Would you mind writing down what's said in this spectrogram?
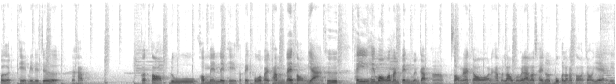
เปิดเพจ Manager นะครับ ก็ตอบดูคอมเมนต์ในเพจ Spec Phone ไปทำได้ 2 อย่างคือให้ให้มองว่ามันเป็นเหมือนกับอสองหน้าจอนะครับเหมือนเราเหมือนเวลาเราใช้โน้ตบุ๊กแล้วเราก็ต่อจอแยกอันนี้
